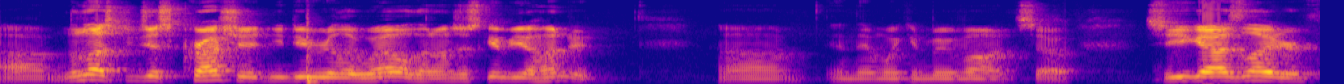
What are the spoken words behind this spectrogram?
Um, unless you just crush it and you do really well, then I'll just give you a 100. Um, and then we can move on. So see you guys later.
